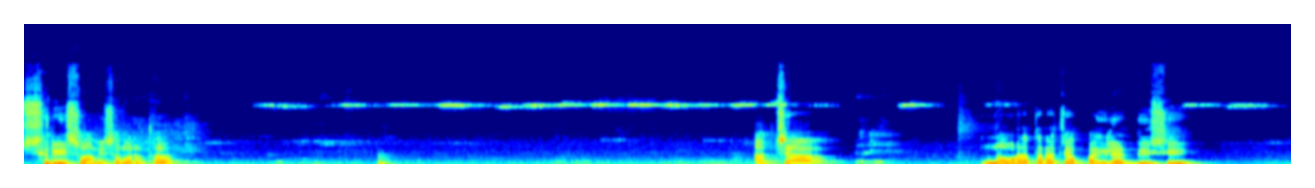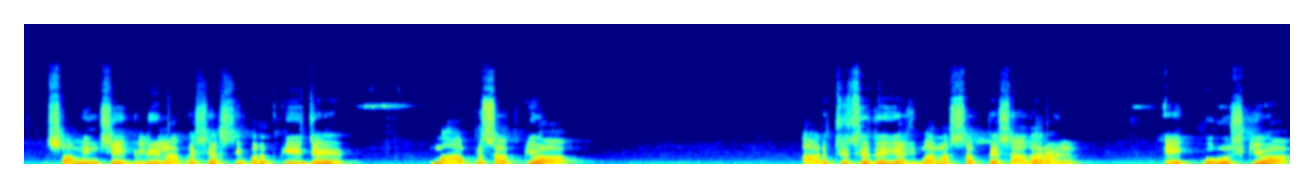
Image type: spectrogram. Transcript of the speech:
श्री स्वामी समर्थ। आजच्या नवरात्राच्या पहिल्याच दिवशी स्वामींची एक लीला कशी असते परत की जे महाप्रसाद किंवा आरतीचे जे यजमान असतात ते साधारण एक पुरुष किंवा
